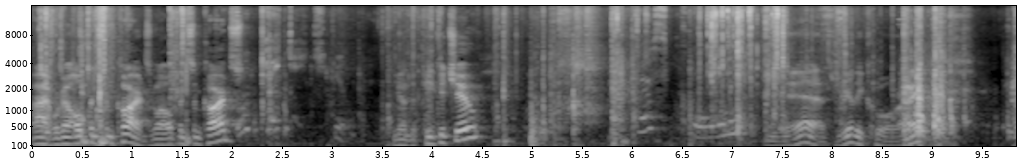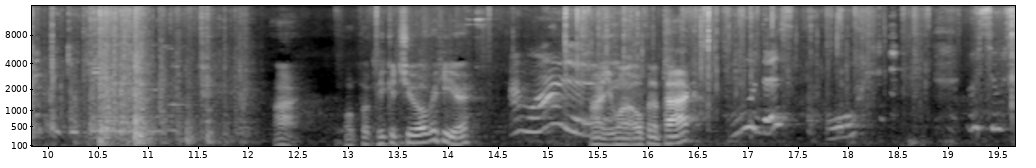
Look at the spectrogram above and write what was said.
All right, we're gonna open some cards. You want to open some cards? Pikachu. You got the Pikachu? That's cool. Yeah, it's really cool, right? Hi, Pikachu. All right, we'll put Pikachu over here. I want it. All right, you want to open a pack? Ooh, that's cool. What's your stuff?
